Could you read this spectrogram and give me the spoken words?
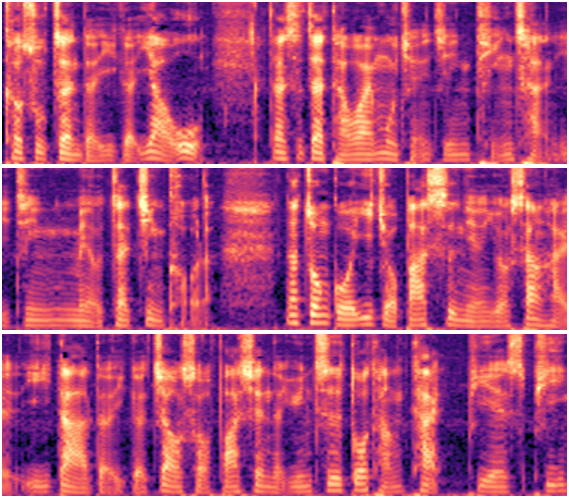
克数症的一个药物，但是在台湾目前已经停产，已经没有再进口了。那中国一九八四年由上海医大的一个教授发现的云芝多糖肽 PSP。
